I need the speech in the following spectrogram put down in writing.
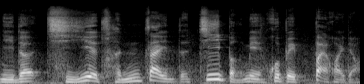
你的企业存在的基本面会被败坏掉。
